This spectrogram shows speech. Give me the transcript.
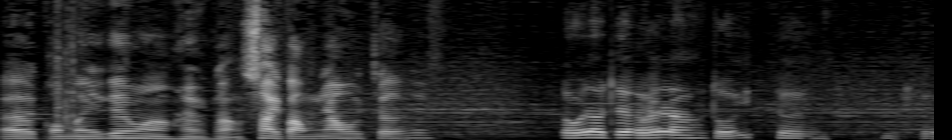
ờ, có mấy cái mà khoảng khoảng xoay vòng nhau chơi. Tối đâu chơi hết đâu, tối ít chơi chơi.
